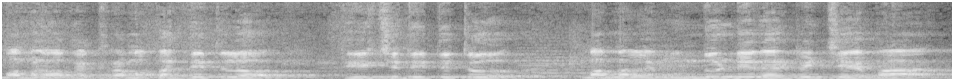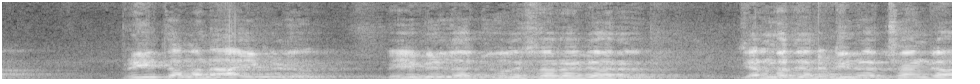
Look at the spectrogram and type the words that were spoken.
మమ్మల్ని ఒక క్రమ పద్ధతిలో తీర్చిదిద్దుతూ మమ్మల్ని ముందుండి నడిపించే మా ప్రీతమ నాయకుడు వేగుళ్ళ జోగేశ్వరరావు గారు జన్మదిన దినోత్సవంగా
